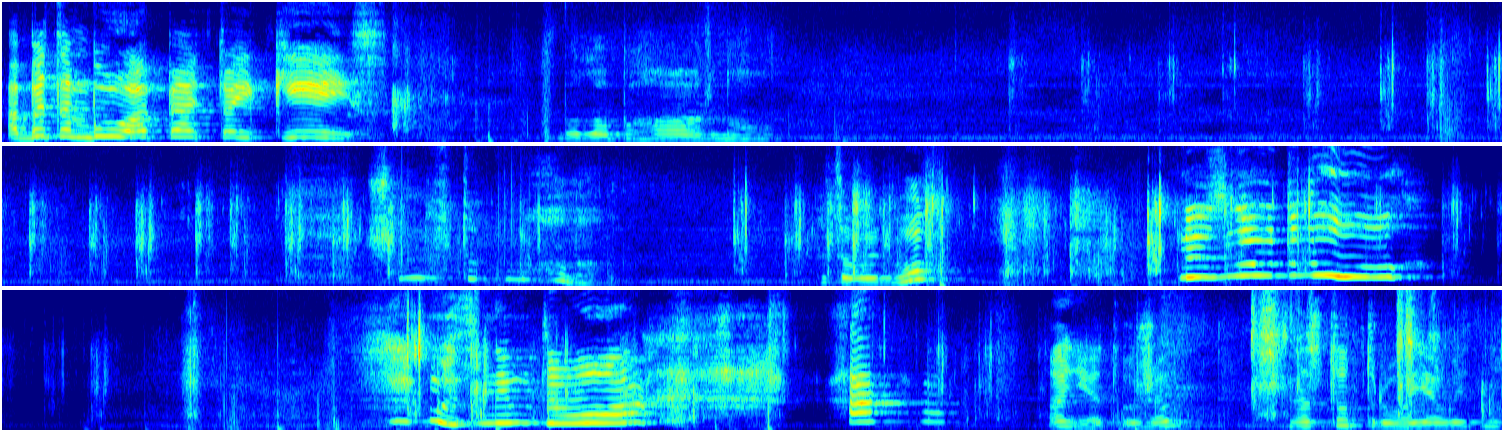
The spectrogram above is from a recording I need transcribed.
Аби там був опять той кейс. Було б гарно. Що нас так мало? Це ви двох? Ми з ним двох. Ми з ним двох. А ні, вже нас тут троє видно.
